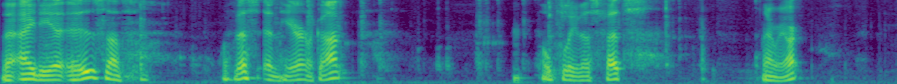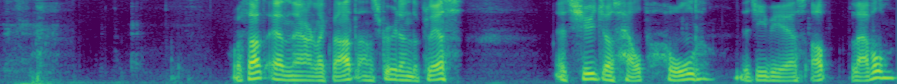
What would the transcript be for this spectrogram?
the idea is that with this in here like that, hopefully this fits. There we are. With that in there like that and screwed into place, it should just help hold the GBS up level.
